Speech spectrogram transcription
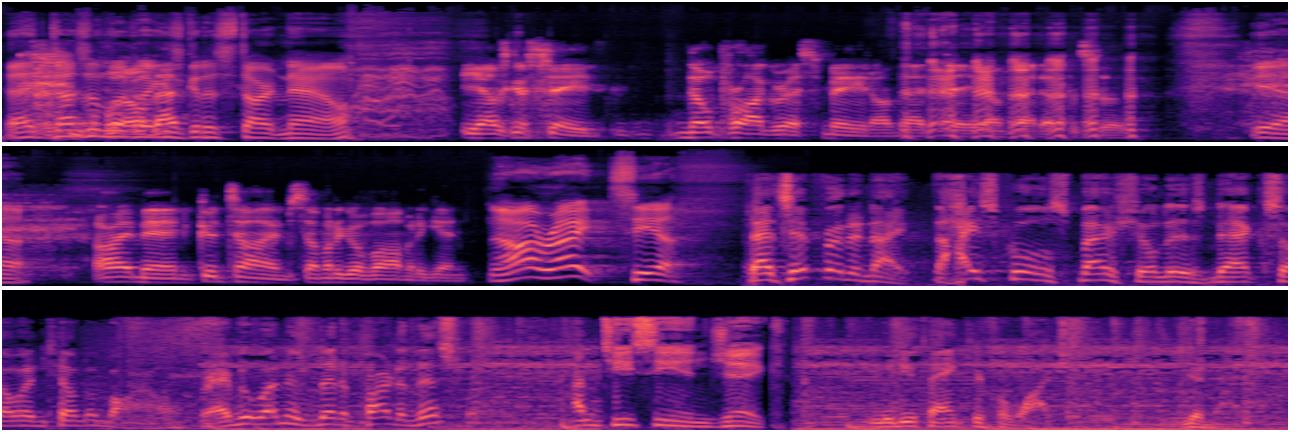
that doesn't look like that- he's gonna start now. Yeah, I was gonna say no progress made on that day on that episode. yeah. All right, man. Good times. I'm gonna go vomit again. All right. See ya. That's it for tonight. The high school special is next, so until tomorrow, for everyone who's been a part of this one, I'm TC and Jake. we do thank you for watching. Good night.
